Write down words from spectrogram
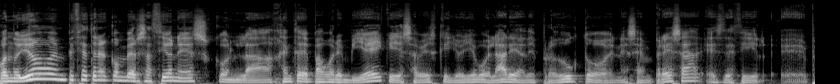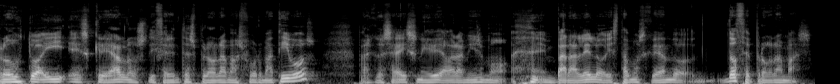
Cuando yo empecé a tener conversaciones con la gente de Power MBA, que ya sabéis que yo llevo el área de producto en esa empresa, es decir, eh, producto ahí es crear los diferentes programas formativos. Para que os hagáis una idea, ahora mismo en paralelo estamos creando 12 programas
